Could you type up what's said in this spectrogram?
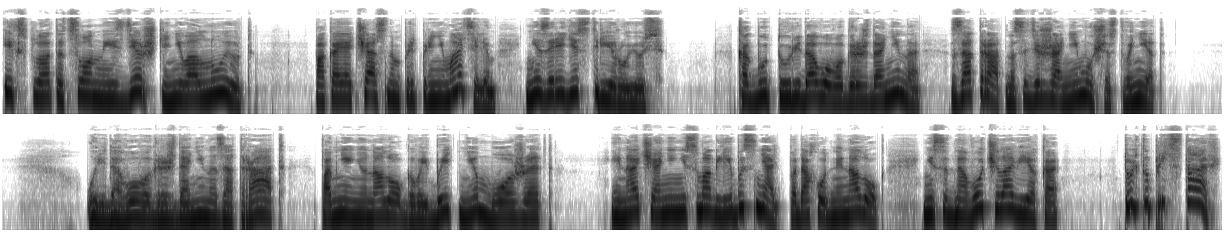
эксплуатационные издержки не волнуют, пока я частным предпринимателем не зарегистрируюсь. Как будто у рядового гражданина затрат на содержание имущества нет. У рядового гражданина затрат, по мнению налоговой, быть не может, иначе они не смогли бы снять подоходный налог ни с одного человека. Только представь,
